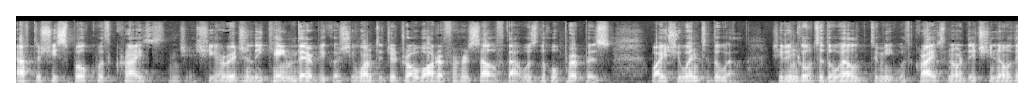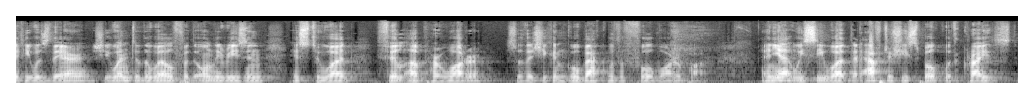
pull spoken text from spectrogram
After she spoke with Christ, and she, originally came there because she wanted to draw water for herself. That was the whole purpose why she went to the well. She didn't go to the well to meet with Christ, nor did she know that he was there. She went to the well for the only reason is to what? Fill up her water so that she can go back with a full water pot. And yet we see what? That after she spoke with Christ,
